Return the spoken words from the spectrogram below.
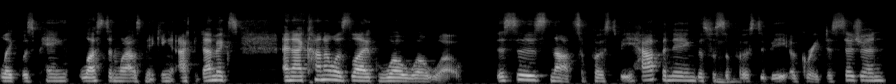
like was paying less than what I was making in academics. And I kind of was like, whoa, whoa, whoa. This is not supposed to be happening. This was mm-hmm. supposed to be a great decision.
